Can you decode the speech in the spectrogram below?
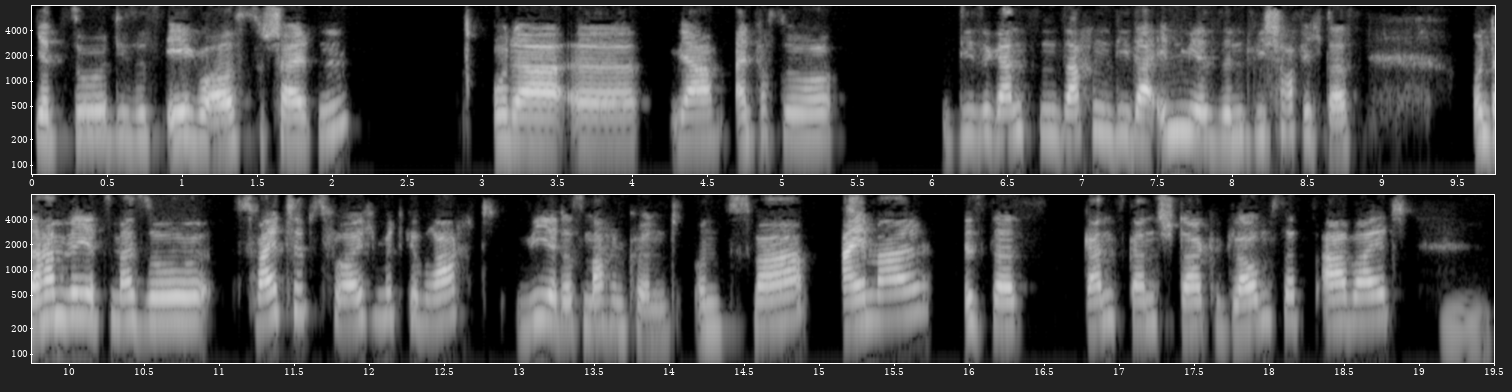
jetzt so dieses Ego auszuschalten? Oder äh, ja, einfach so diese ganzen Sachen, die da in mir sind, wie schaffe ich das? Und da haben wir jetzt mal so zwei Tipps für euch mitgebracht, wie ihr das machen könnt. Und zwar einmal ist das ganz, ganz starke Glaubenssatzarbeit. Mhm.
